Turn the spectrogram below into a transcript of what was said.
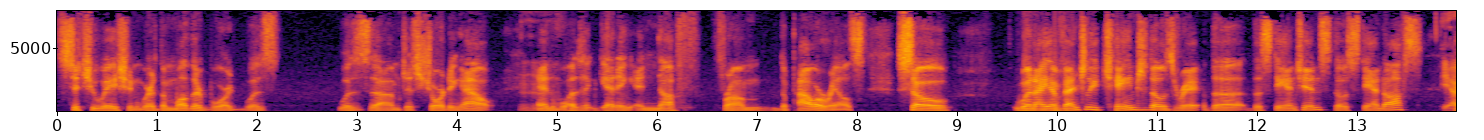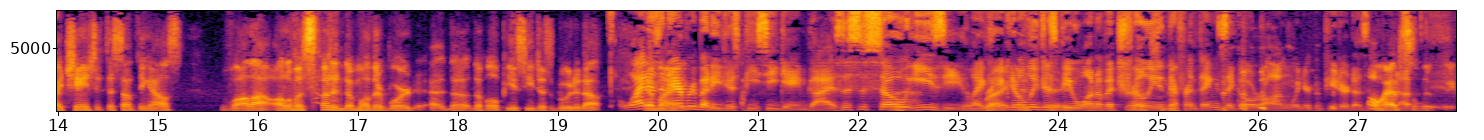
situation where the motherboard was was um, just shorting out Mhm. and wasn't getting enough from the power rails. So when I eventually changed those ra- the the stanchions, those standoffs, Yeah. I changed it to something else. Voila! All of a sudden, the motherboard, uh, the the whole PC just booted up. Why doesn't my- everybody just PC game, guys? This is so easy. Like Right, it can only just be it- one of a trillion different things that go wrong when your computer doesn't. Oh, boot up. absolutely.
